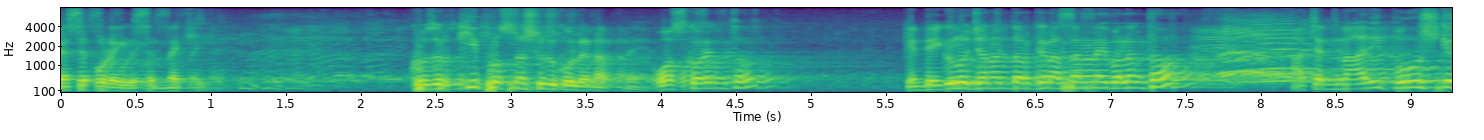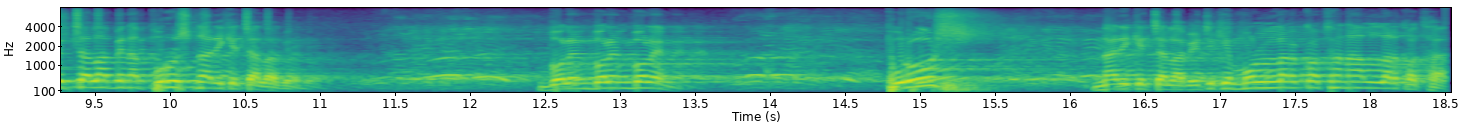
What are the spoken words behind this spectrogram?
পেঁচে পড়ে গেছেন নাকি? খুজুর কি প্রশ্ন শুরু করলেন আপনি? ওয়াজ করেন তো। কিন্তু এগুলো জানার দরকার আছে না নাই বলেন তো? আচ্ছা নারী পুরুষকে চালাবে না পুরুষ নারীকে চালাবে? বলেন বলেন বলেন। পুরুষ নারীকে চালাবে। এটা কি মোল্লার কথা না আল্লাহর কথা?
